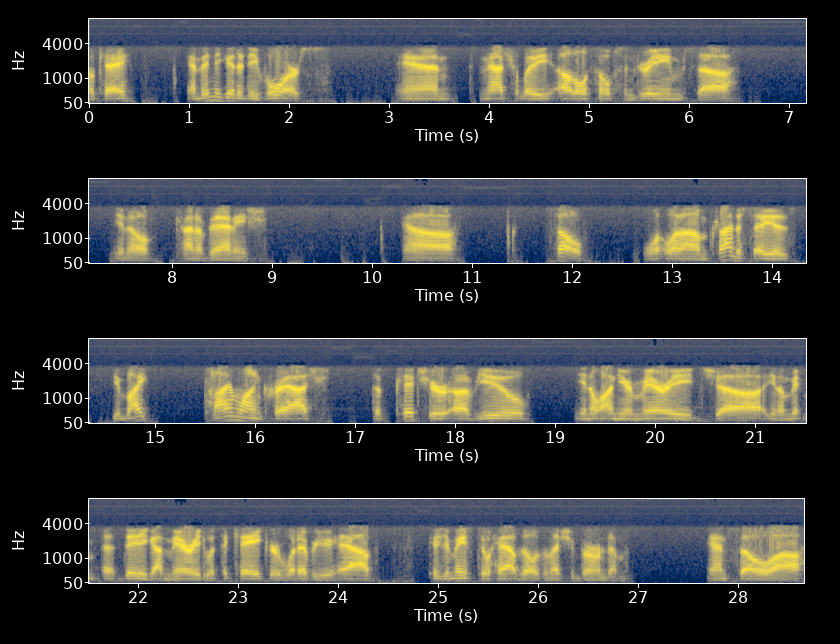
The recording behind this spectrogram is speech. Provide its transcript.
okay? And then you get a divorce, and naturally, all those hopes and dreams, uh, you know, kind of vanish. Uh, so, what, what I'm trying to say is, you might timeline crash the picture of you, you know, on your marriage, uh, you know, uh, day you got married with the cake or whatever you have, because you may still have those unless you burned them. And so, uh,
